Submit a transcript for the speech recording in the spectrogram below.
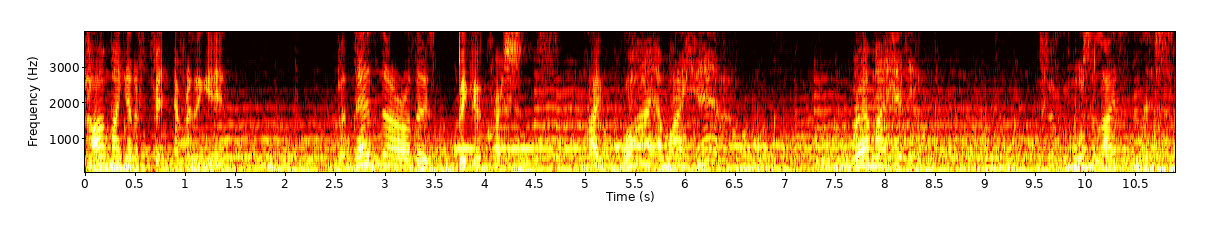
How am I going to fit everything in? But then there are those bigger questions, like why am I here? Where am I heading? Is there more to life than this?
